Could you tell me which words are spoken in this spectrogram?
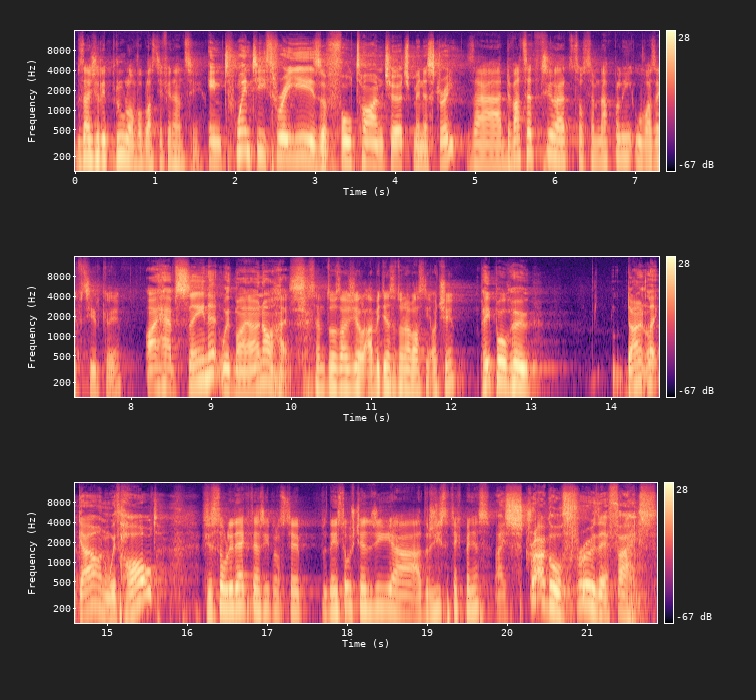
zažili průlom v oblasti financí. In 23 years of full time church ministry, Za 23 let, co jsem na plný úvazek v církvi, I have seen it with my own eyes. jsem to zažil a viděl jsem to na vlastní oči, People who don't let go and withhold, že jsou lidé, kteří prostě nejsou štědří a, a drží se těch peněz, they struggle through their faith.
